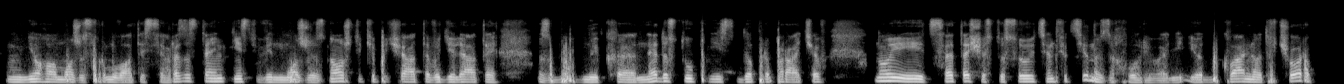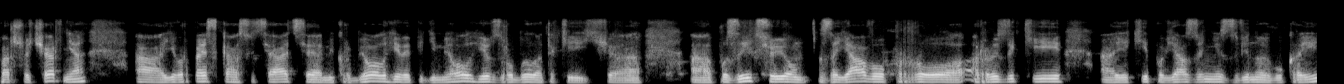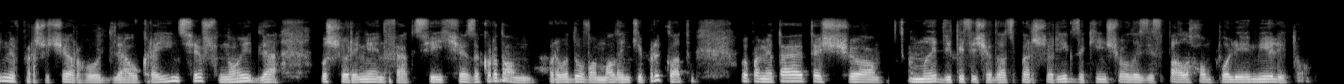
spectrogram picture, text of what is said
У нього може сформуватися резистентність, він може знову ж таки почати виділяти збудник, е, недоступність до препаратів. Ну і це те, що стосується інфекційних захворювань. І от буквально от вчора, 1 червня, Європейська асоціація мікробіологів, епідеміологів зробила такий е, е, позицію заяву про ризики, е, які пов'язані з війною в Україні, в першу чергу для українців, ну і для поширення інфекцій за кордоном. Приведу вам маленький приклад. Ви пам'ятаєте, що ми 2021 рік закінчували зі спалахом поліеміеліту,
